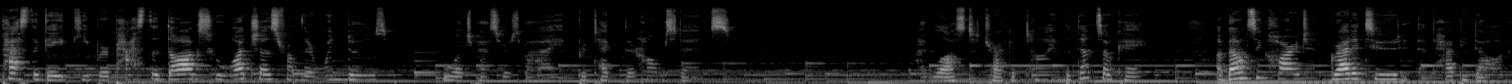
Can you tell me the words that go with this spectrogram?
past the gatekeeper, past the dogs who watch us from their windows, who watch passersby and protect their homesteads. I've lost track of time, but that's okay. A bouncing heart, gratitude, and happy dog.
